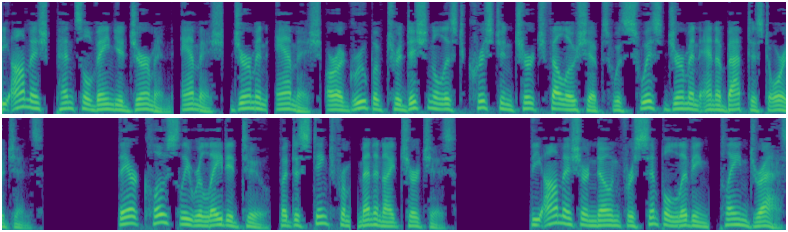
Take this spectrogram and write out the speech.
The Amish, Pennsylvania German, Amish, German, Amish are a group of traditionalist Christian church fellowships with Swiss-German Anabaptist origins. They are closely related to, but distinct from, Mennonite churches. The Amish are known for simple living, plain dress,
